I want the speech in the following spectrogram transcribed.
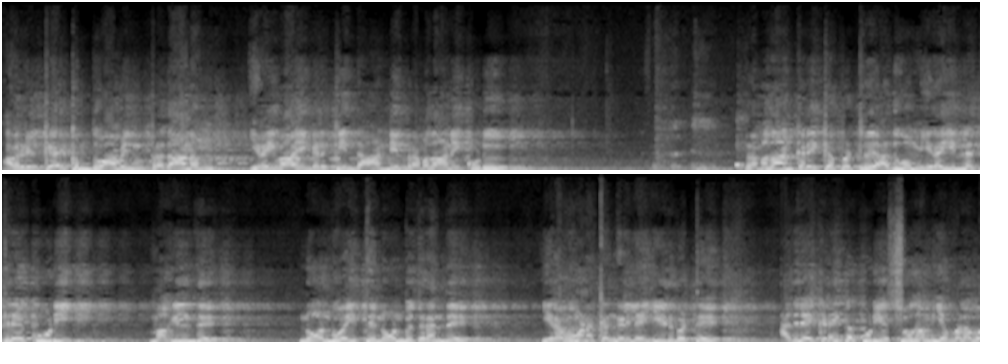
அவர்கள் கேட்கும் துவாவின் பிரதானம் இறைவா எங்களுக்கு இந்த ஆண்டின் ரமலானை கொடு. ரமலான் கிடைக்கப்பெற்று அதுவும் இறை இல்லத்திலே கூடி மகிழ்ந்து நோன்பு வைத்து நோன்பு திறந்து இரவு வணக்கங்களிலே ஈடுபட்டு அதிலே கிடைக்கக்கூடிய சுகம் எவ்வளவு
